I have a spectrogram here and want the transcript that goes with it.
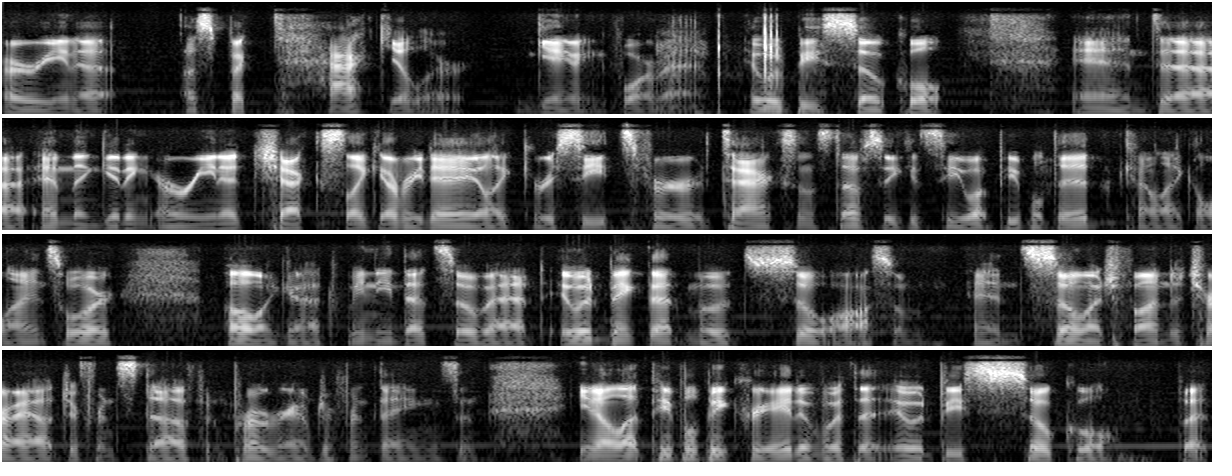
arena a spectacular gaming format. It would be so cool. And uh, and then getting arena checks like every day, like receipts for tax and stuff, so you can see what people did, kind of like Alliance War. Oh my God, we need that so bad. It would make that mode so awesome and so much fun to try out different stuff and program different things, and you know let people be creative with it. It would be so cool, but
